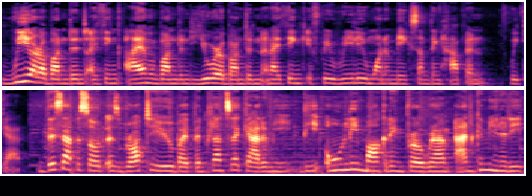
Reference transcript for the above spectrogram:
we are abundant. I think I am abundant. You are abundant. And I think if we really want to make something happen, This episode is brought to you by Pinfluencer Academy, the only marketing program and community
